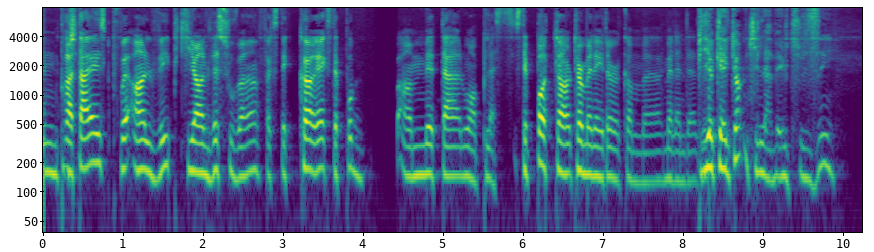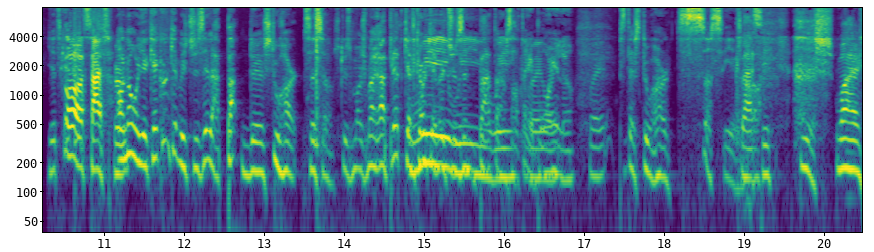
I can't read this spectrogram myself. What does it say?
une prothèse qu'il pouvait enlever puis qu'il enlevait souvent. Fait que c'était correct, c'était pas en métal ou en plastique. C'était pas Ter- Terminator comme euh, Melendez. Puis il y a quelqu'un qui l'avait utilisé. Ah, ça se peut. Ah non, il y a quelqu'un qui avait utilisé la patte de Stu Hart, c'est ça. Excuse-moi, je me rappelais de quelqu'un Oui, qui avait utilisé oui, une patte à un certain point, là. Puis c'était Stu Hart. Ça, c'est... Classique. ouais,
